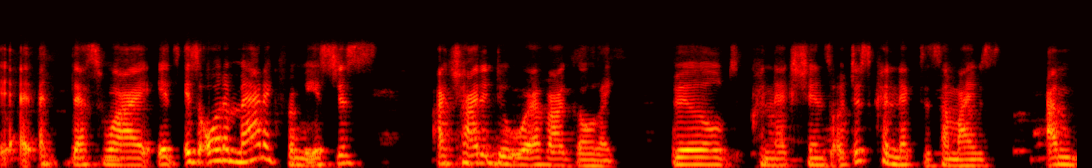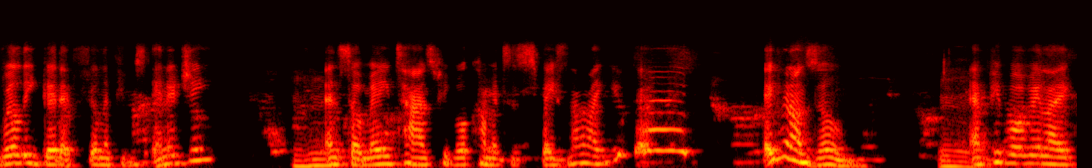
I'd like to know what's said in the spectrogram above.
I- I- that's why it's it's automatic for me. It's just I try to do it wherever I go, like build connections or just connect to somebody. I'm really good at feeling people's energy. Mhm. And so many times people come into the space and I'm like, you good? Even on Zoom. Mhm. And people will be like,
